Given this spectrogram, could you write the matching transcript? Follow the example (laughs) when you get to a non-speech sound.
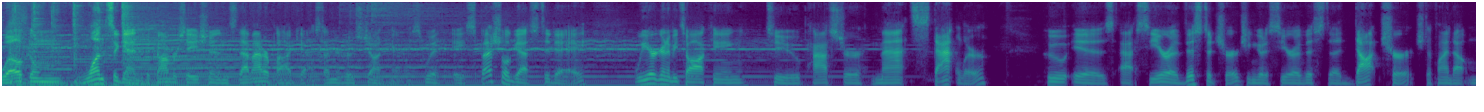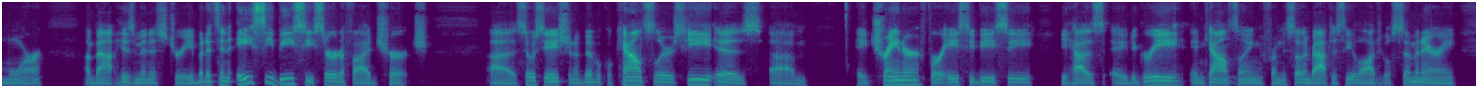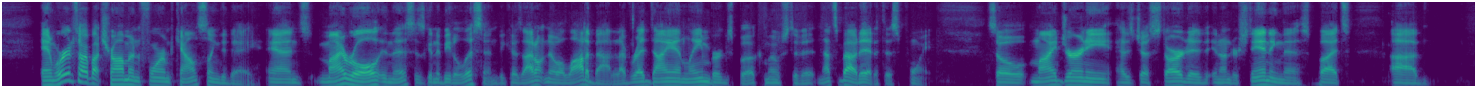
Welcome once again to Conversations That Matter podcast. I'm your host, Jon Harris, with a special guest today. We are going to be talking to Pastor Matt Statler, who is at Sierra Vista Church. You can go to sierravista.church to find out more about his ministry, but it's an ACBC certified church, uh, Association of Biblical Counselors. He is um, a trainer for ACBC. He has a degree in counseling from the Southern Baptist Theological Seminary and we're going to talk about trauma informed counseling today. And my role in this is going to be to listen because I don't know a lot about it. I've read Diane Langberg's book, most of it, and that's about it at this point. So my journey has just started in understanding this, but uh,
